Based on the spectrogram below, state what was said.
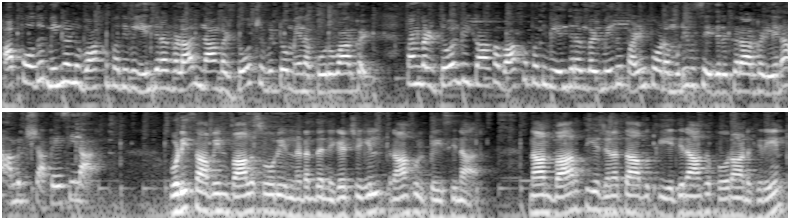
அப்போது மின்னணு வாக்குப்பதிவு எந்திரங்களால் நாங்கள் தோற்றுவிட்டோம் என கூறுவார்கள். தங்கள் தோல்விக்காக வாக்குப்பதிவு எந்திரங்கள் மீது பழி போட முடிவு செய்திருக்கிறார்கள் என அமித்ஷா பேசினார். ஒடிசாவின் பாலசோரில் நடந்த நிகழ்ச்சியில் ராகுல் பேசினார். நான் பாரதிய ஜனதாவுக்கு எதிராக போராடுகிறேன்.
